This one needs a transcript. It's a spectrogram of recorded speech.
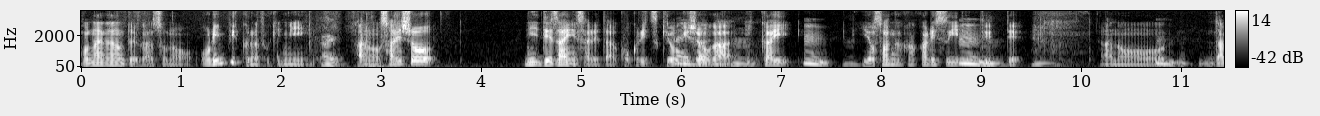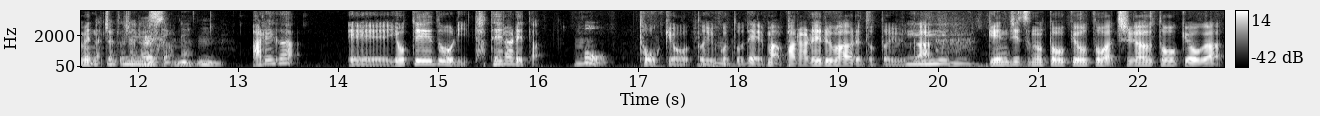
この間のというか、その、オリンピックの時に、はい。あの、最初にデザインされた国立競技場が一回うん。予算がかかりすぎるって言って、あの、ダメになっちゃったじゃないですか。あれが、えー予定通り建てられた。う。ん。ほ東京ということで、まあパラレルワールドとう。いうか、現実の東京とは違う東京が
